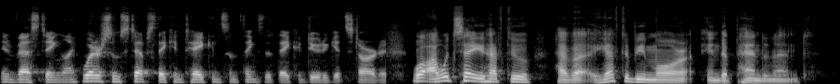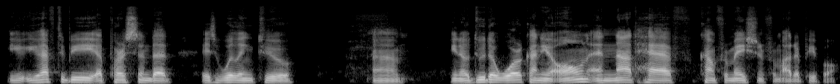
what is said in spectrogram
investing like what are some steps they can take and some things that they could do to get started? Well i would say you have to have a you have to be more independent. You you have to be a person that is willing to um, you know do the work on your own and not have confirmation from other people.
